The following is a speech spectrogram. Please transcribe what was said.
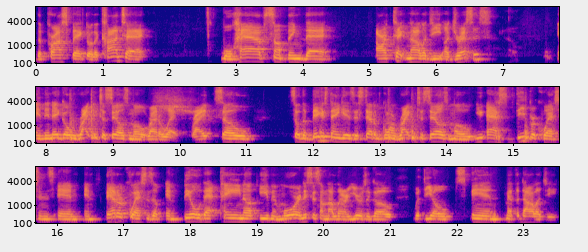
the prospect or the contact will have something that our technology addresses, and then they go right into sales mode right away, right? So so the biggest thing is instead of going right into sales mode, you ask deeper questions and and better questions of and build that pain up even more. And this is something I learned years ago with the old spin methodology.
